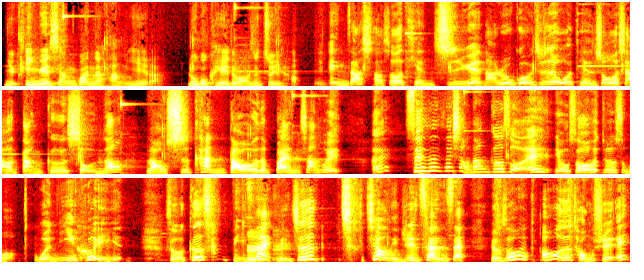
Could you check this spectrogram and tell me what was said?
有音乐相关的行业啦。如果可以的话是最好。哎、你知道小时候填志愿啊，如果就是我填说我想要当歌手，你知道老师看到我在班上会，哎、谁谁谁想当歌手，哎、有时候就是什么文艺汇演，什么歌唱比赛，就是叫你去参赛，有时候会，然后我的同学，哎、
